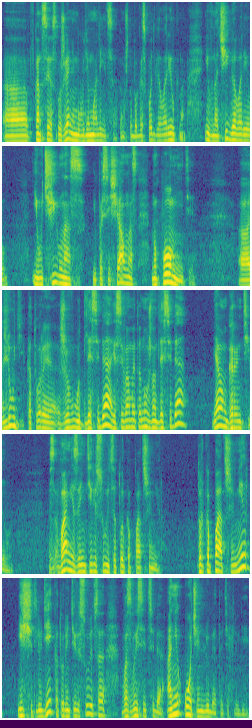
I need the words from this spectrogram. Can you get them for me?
э, в конце служения мы будем молиться о том, чтобы Господь говорил к нам. И в ночи говорил, и учил нас, и посещал нас. Но помните, люди, которые живут для себя, если вам это нужно для себя, я вам гарантирую, вами заинтересуется только падший мир. Только падший мир ищет людей, которые интересуются возвысить себя. Они очень любят этих людей.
